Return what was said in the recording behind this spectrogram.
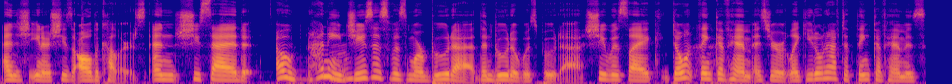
And, she, you know, she's all the colors. And she said, Oh, honey, Jesus was more Buddha than Buddha was Buddha. She was like, don't think of him as your like you don't have to think of him as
